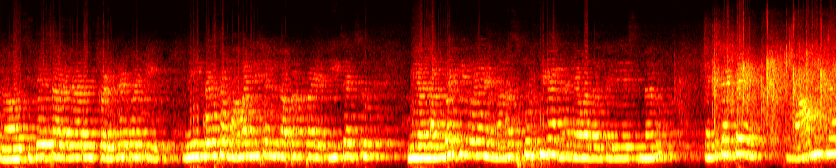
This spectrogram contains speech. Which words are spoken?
ఆ, సిద్ధేశ్ సార్ గారు ఇక్కడ ఉన్నటువంటి మీకోసం మహానిషన్ తపన పడే టీచర్స్ మీ వాళ్ళందరికీ కూడా నేను మనస్ఫూర్తిగా ధన్యవాదాలు తెలియజేస్తున్నాను. ఎందుకంటే మామూలుగా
